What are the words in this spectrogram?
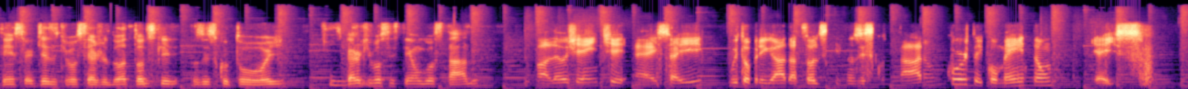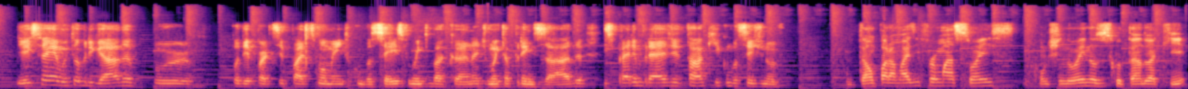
Tenho certeza que você ajudou a todos que nos escutou hoje. Sim, Espero que vocês tenham gostado. Valeu, gente. É isso aí. Muito obrigado a todos que nos escutaram. Curtam e comentam. E é isso. E é isso aí. Muito obrigada por poder participar desse momento com vocês, foi muito bacana, de muito aprendizado. Espero em breve estar aqui com vocês de novo. Então, para mais informações, continuem nos escutando aqui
